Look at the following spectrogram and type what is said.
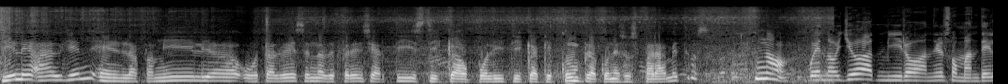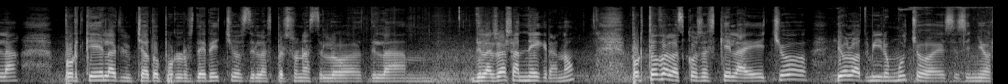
¿Tiene alguien en la familia o tal vez en una referencia artística o política que cumpla con esos parámetros? No. Bueno, yo admiro a Nelson Mandela porque él ha luchado por los derechos de las personas de, de, la, de la raza negra, ¿no? Por todas las cosas que él ha hecho, yo lo admiro mucho a ese señor.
